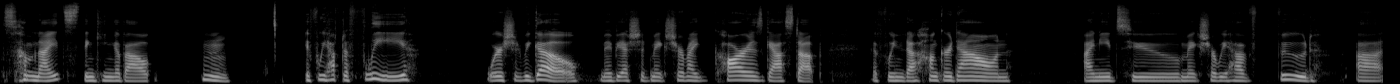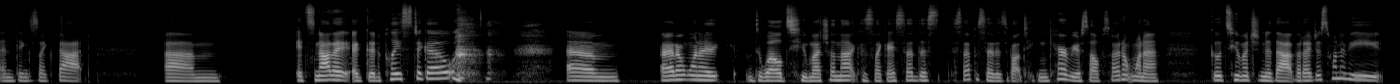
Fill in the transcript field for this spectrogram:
some nights thinking about, hmm, if we have to flee, where should we go? Maybe I should make sure my car is gassed up. If we need to hunker down, I need to make sure we have food uh, and things like that. Um, it's not a, a, good place to go. um, I don't want to dwell too much on that because, like I said, this this episode is about taking care of yourself. So I don't want to go too much into that. But I just want to be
